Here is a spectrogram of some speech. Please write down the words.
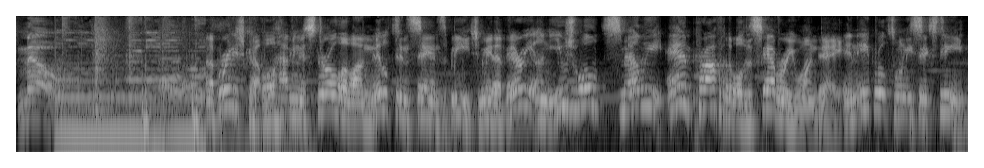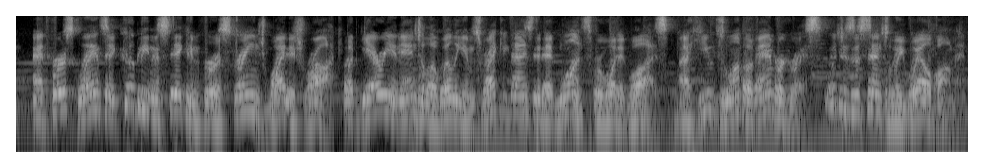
no. A British couple having a stroll along Middleton Sands Beach made a very unusual, smelly, and profitable discovery one day in April 2016. At first glance, it could be mistaken for a strange whitish rock, but Gary and Angela Williams recognized it at once for what it was a huge lump of ambergris, which is essentially whale vomit.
